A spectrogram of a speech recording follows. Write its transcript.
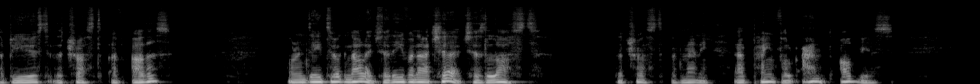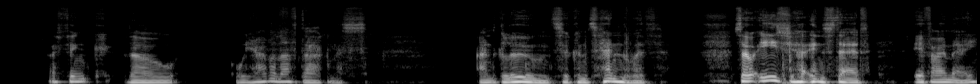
abused the trust of others, or indeed to acknowledge that even our church has lost the trust of many. Uh, painful and obvious. I think, though, we have enough darkness and gloom to contend with. So, easier instead, if I may,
